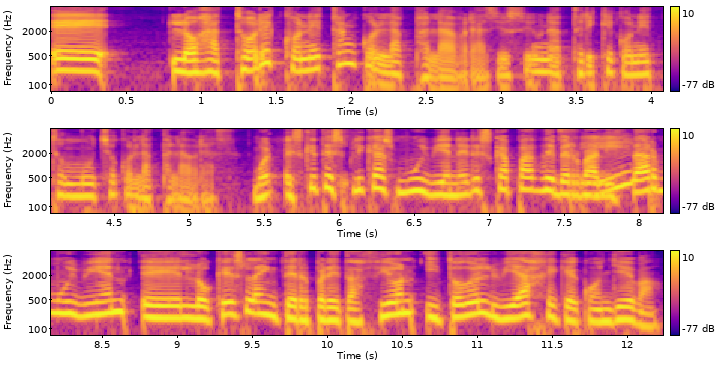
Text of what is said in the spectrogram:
eh, los actores conectan con las palabras. Yo soy una actriz que conecto mucho con las palabras. Bueno, es que te explicas muy bien, eres capaz de verbalizar muy bien eh, lo que es la interpretación y todo el viaje que conlleva.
